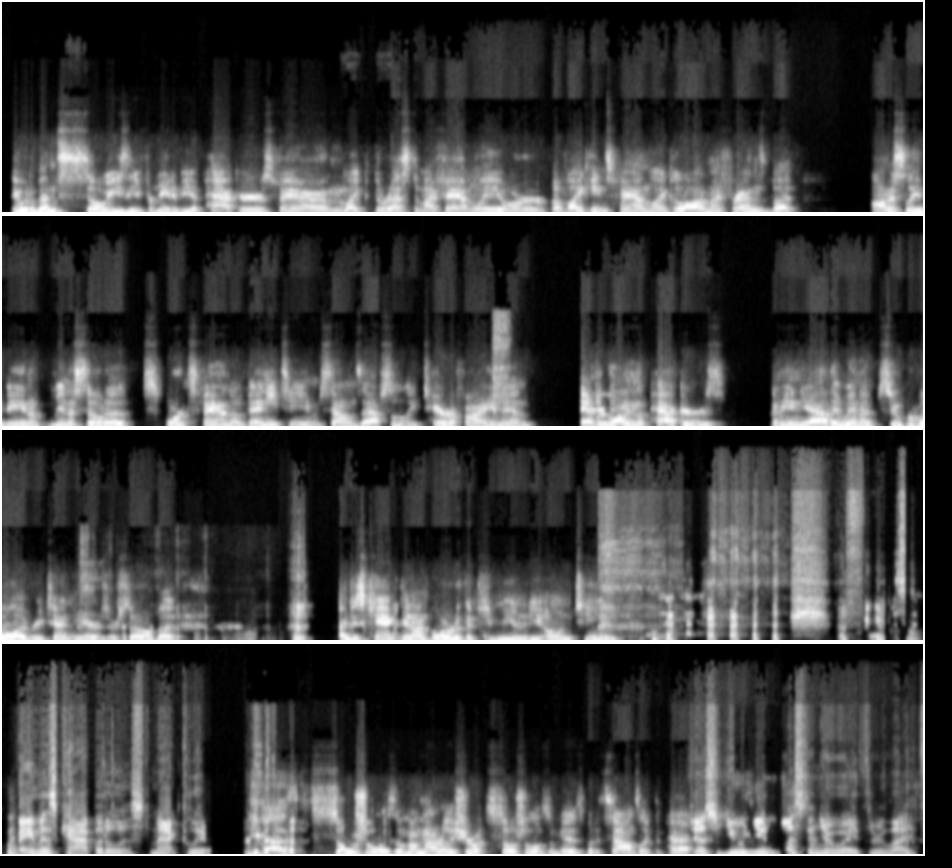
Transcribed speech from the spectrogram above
it would have been so easy for me to be a Packers fan like the rest of my family or a Vikings fan like a lot of my friends. But honestly, being a Minnesota sports fan of any team sounds absolutely terrifying. And everyone in the Packers, I mean, yeah, they win a Super Bowl every 10 years or so, but I just can't get on board with a community owned team. a famous, famous capitalist, Matt Clear yeah, socialism. I'm not really sure what socialism is, but it sounds like the Packers. Just union busting your way through life.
